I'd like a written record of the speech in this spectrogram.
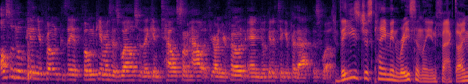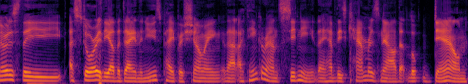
Also, don't be on your phone because they have phone cameras as well, so they can tell somehow if you're on your phone, and you'll get a ticket for that as well. These just came in recently. In fact, I noticed the a story the other day in the newspaper showing that I think around Sydney they have these cameras now that look down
